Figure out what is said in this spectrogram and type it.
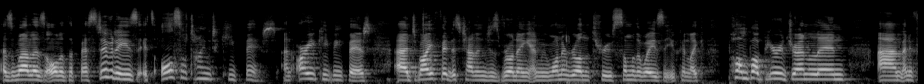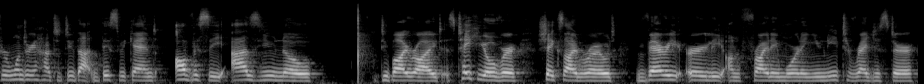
as well as all of the festivities, it's also time to keep fit. And are you keeping fit? Uh, Dubai Fitness Challenge is running, and we want to run through some of the ways that you can like pump up your adrenaline. Um, and if you're wondering how to do that this weekend, obviously, as you know, Dubai Ride is taking over Zayed Road very early on Friday morning. You need to register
